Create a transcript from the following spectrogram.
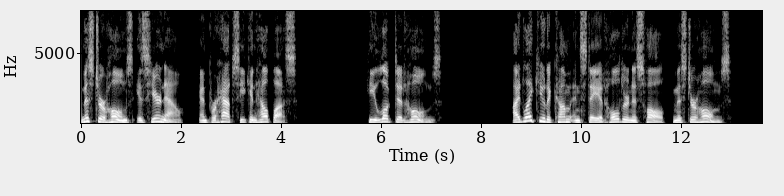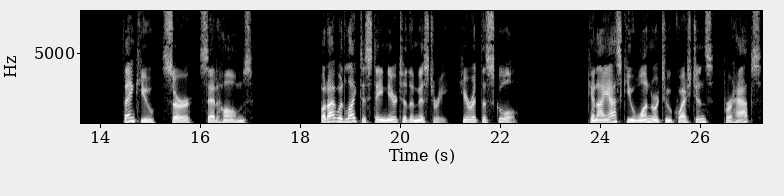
Mr. Holmes is here now, and perhaps he can help us. He looked at Holmes. I'd like you to come and stay at Holdernesse Hall, Mr. Holmes. Thank you, sir, said Holmes. But I would like to stay near to the mystery, here at the school. Can I ask you one or two questions, perhaps?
